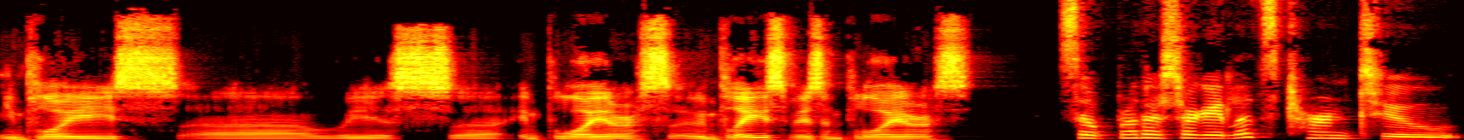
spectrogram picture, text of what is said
employees uh, with uh, employers employees with employers so, Brother Sergey, let's turn to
